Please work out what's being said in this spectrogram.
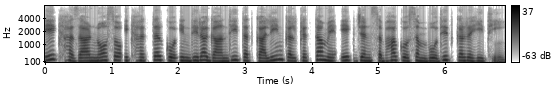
1971 को इंदिरा गांधी तत्कालीन कलकत्ता में एक जनसभा को संबोधित कर रही थीं।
